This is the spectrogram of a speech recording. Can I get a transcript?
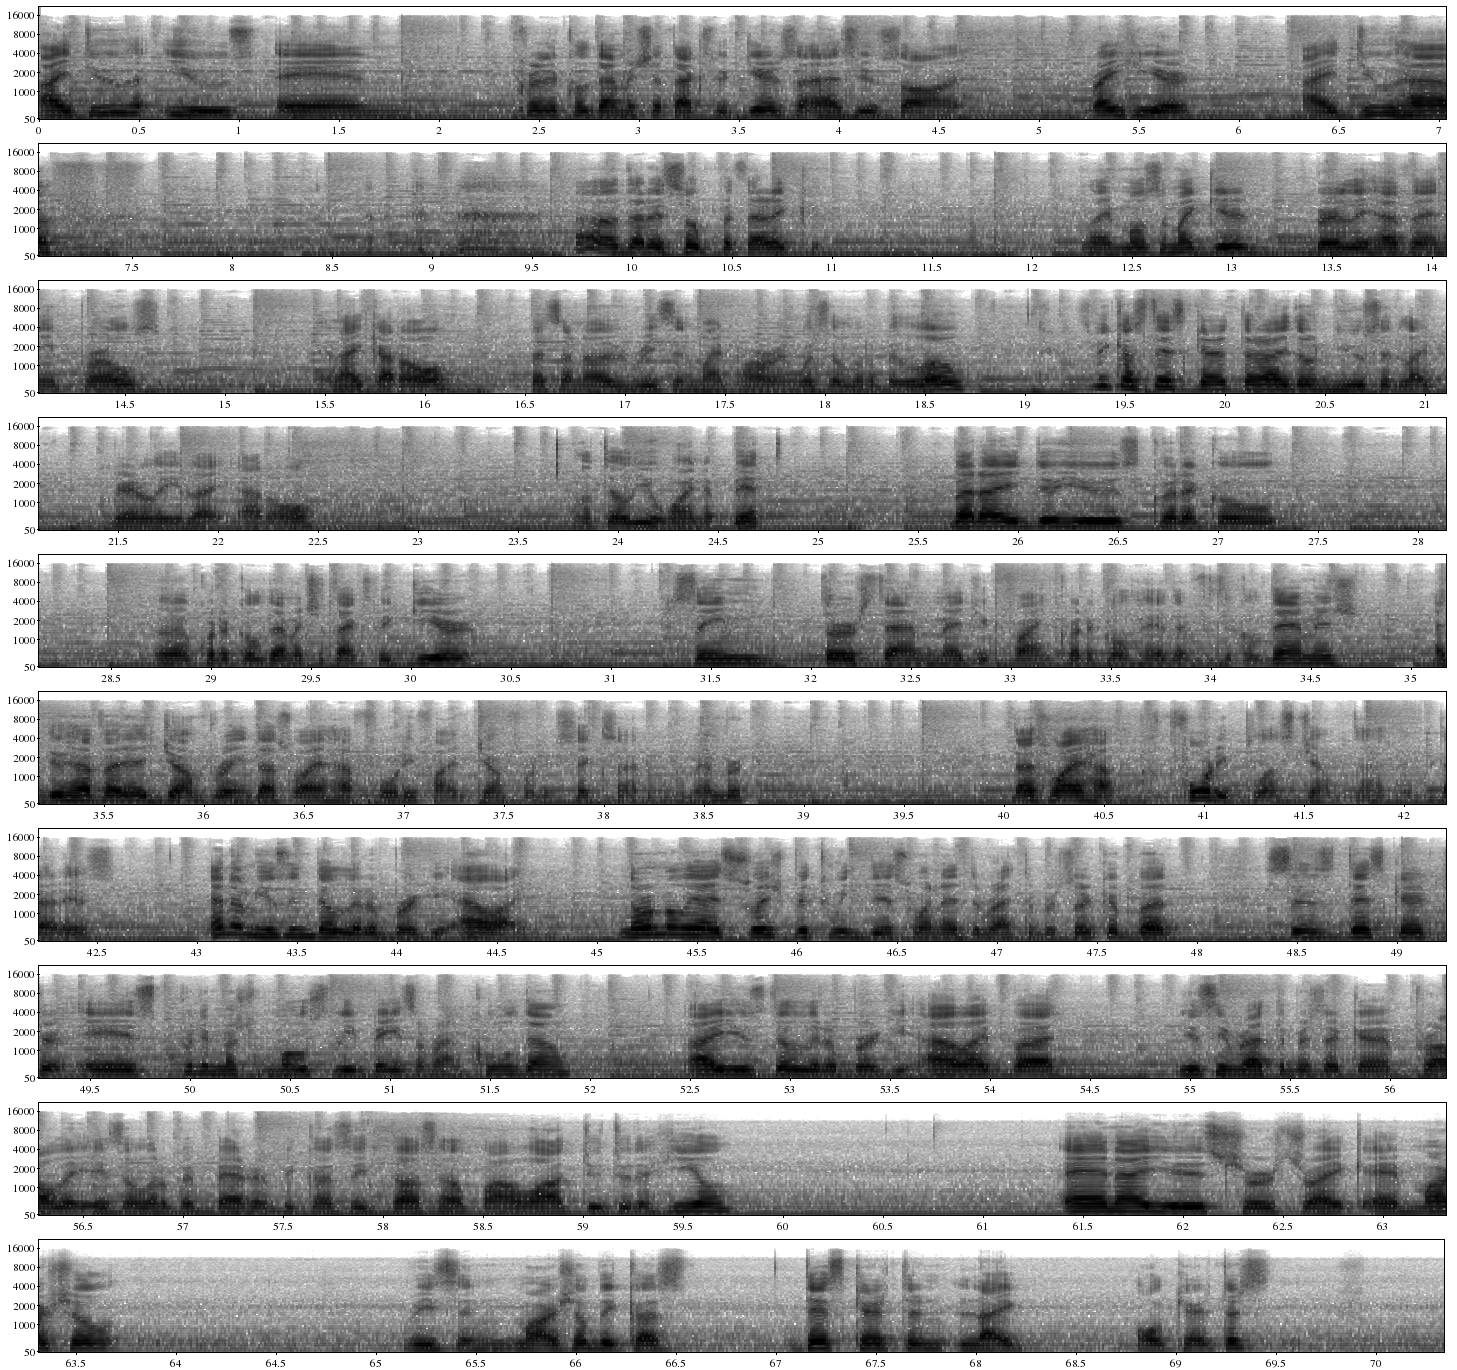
I do use an critical damage attacks with gears as you saw right here. I do have oh, that is so pathetic. Like most of my gear barely have any pearls, like at all. That's another reason my powering was a little bit low. It's because this character I don't use it like barely like at all. I'll tell you why in a bit. But I do use critical uh, critical damage attacks with gear. Same thirst stam, magic find, critical hit and physical damage. I do have a jump ring, that's why I have 45 jump, 46, I don't remember. That's why I have 40 plus jump, that, that is. And I'm using the Little Bergie Ally. Normally I switch between this one and the Rathator Berserker, but since this character is pretty much mostly based around cooldown, I use the Little Bergie ally, but using Rathator Berserker probably is a little bit better because it does help a lot due to the heal. And I use Sure Strike and Martial. Reason Martial because this character, like all characters,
